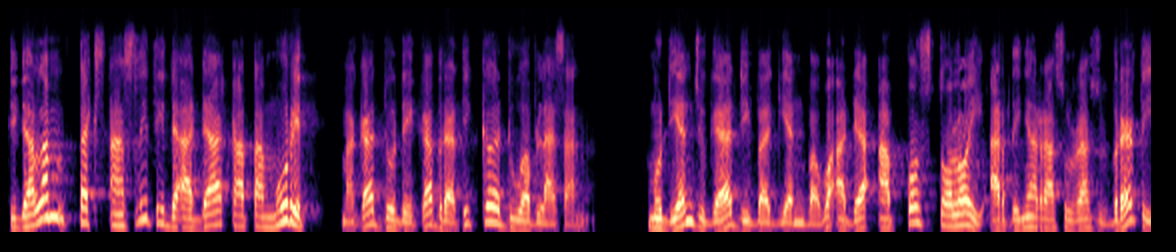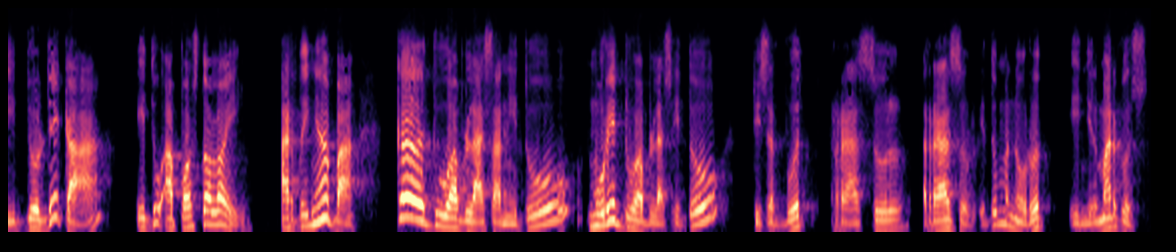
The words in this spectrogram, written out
Di dalam teks asli tidak ada kata murid, maka dodeka berarti kedua-belasan. Kemudian juga di bagian bawah ada apostoloi, artinya rasul-rasul. Berarti dodeka itu apostoloi. Artinya apa? Kedua-belasan itu, murid dua belas itu disebut rasul-rasul. Itu menurut Injil Markus.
